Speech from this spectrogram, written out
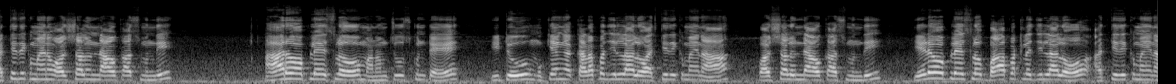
అత్యధికమైన వర్షాలు ఉండే అవకాశం ఉంది. ఆరవ ప్లేస్లో మనం చూసుకుంటే ఇటు ముఖ్యంగా కడప జిల్లాలో అత్యధికమైన వర్షాలు ఉండే అవకాశం ఉంది. ఏడవ ప్లేస్లో బాపట్ల జిల్లాలో అత్యధికమైన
